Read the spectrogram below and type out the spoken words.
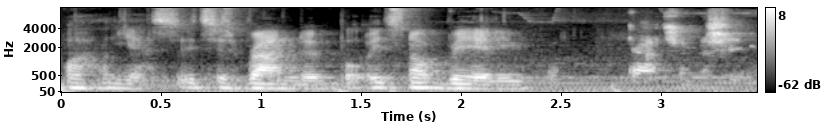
Well, yes, it's just random, but it's not really. Machine?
